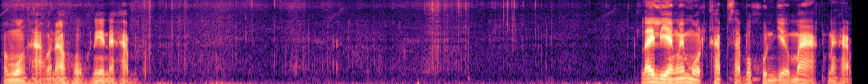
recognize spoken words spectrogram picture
มะม่วงหาวนาโหนี่นะครับ ไล่เลียงไม่หมดครับสรรพคุณเยอะมากนะครับ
